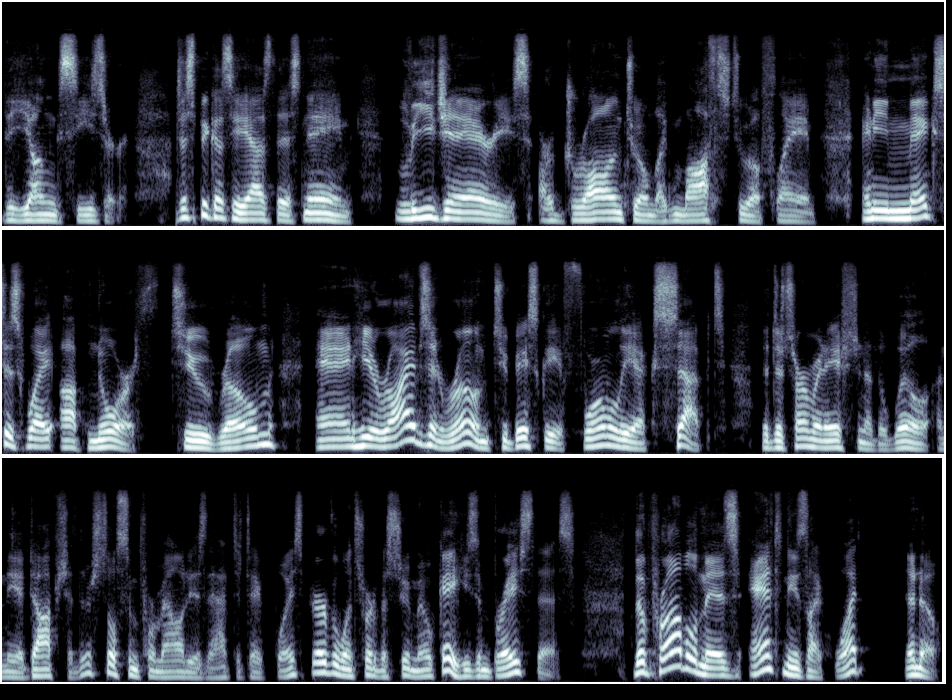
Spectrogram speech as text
the young Caesar. Just because he has this name, legionaries are drawn to him like moths to a flame. And he makes his way up north to Rome, and he arrives in Rome to basically formally accept the determination of the will and the adoption. There's still some formalities that have to take place, but everyone's sort of assuming, okay, he's embraced this. The problem is, Antony's like, what? No, no.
